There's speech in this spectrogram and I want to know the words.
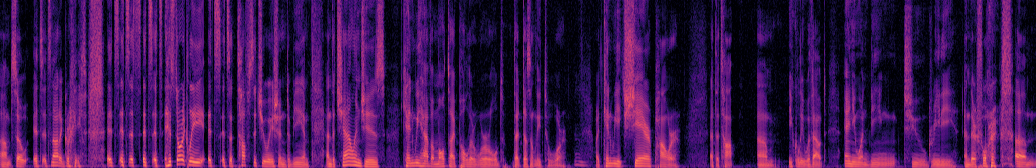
Um, so it's it's not a great. It's it's it's it's it's historically it's it's a tough situation to be in, and the challenge is. Can we have a multipolar world that doesn't lead to war? Right? Can we share power at the top um, equally without anyone being too greedy? And therefore, um,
